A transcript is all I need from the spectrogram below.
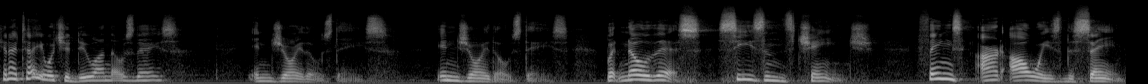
Can I tell you what you do on those days? Enjoy those days. Enjoy those days. But know this seasons change, things aren't always the same.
